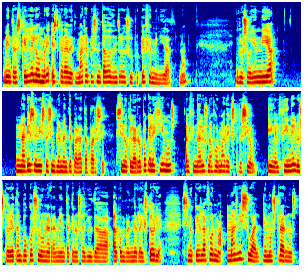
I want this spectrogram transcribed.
mientras que el del hombre es cada vez más representado dentro de su propia feminidad. ¿no? Incluso hoy en día nadie se viste simplemente para taparse, sino que la ropa que elegimos al final es una forma de expresión. Y en el cine el vestuario tampoco es solo una herramienta que nos ayuda a comprender la historia, sino que es la forma más visual de mostrarnos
